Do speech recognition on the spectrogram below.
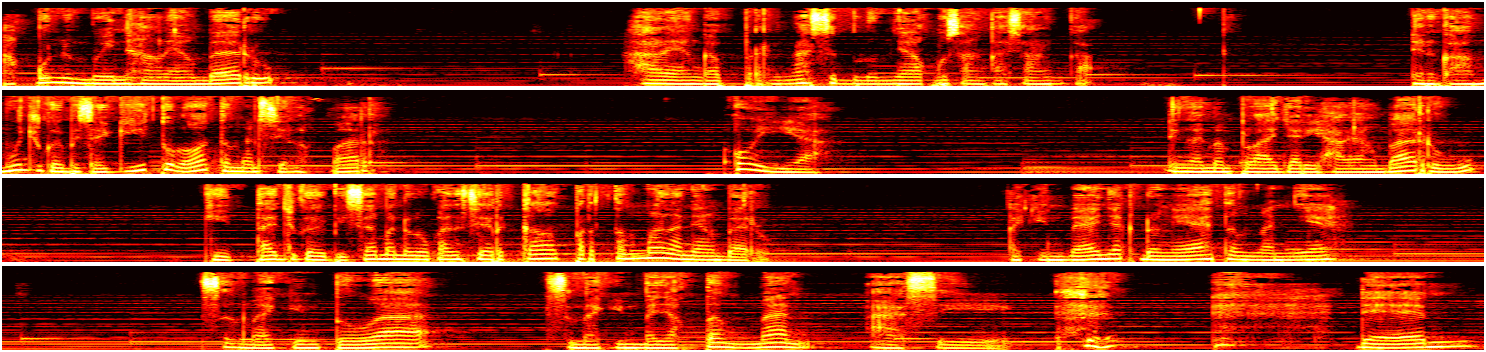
aku nemuin hal yang baru. Hal yang gak pernah sebelumnya aku sangka-sangka. Dan kamu juga bisa gitu loh teman silver. Oh iya, dengan mempelajari hal yang baru, kita juga bisa menemukan circle pertemanan yang baru. Makin banyak dong ya temannya. Semakin tua, semakin banyak teman. Asik. Dan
